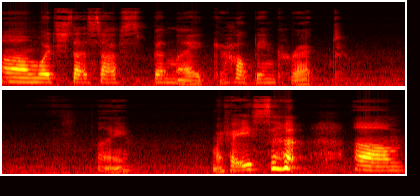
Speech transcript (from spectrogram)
um, which that stuff's been like helping correct my my face. um,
